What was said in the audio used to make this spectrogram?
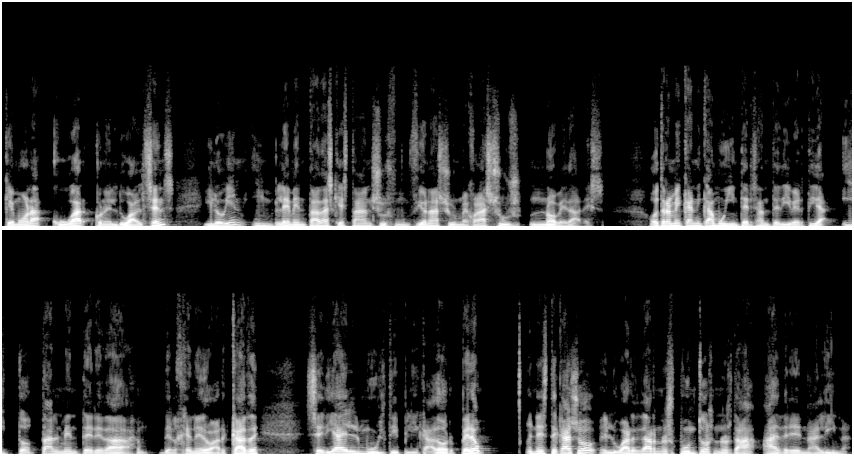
que mola jugar con el DualSense y lo bien implementadas que están sus funciones, sus mejoras, sus novedades. Otra mecánica muy interesante, divertida y totalmente heredada del género arcade sería el multiplicador, pero en este caso, en lugar de darnos puntos, nos da adrenalina.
